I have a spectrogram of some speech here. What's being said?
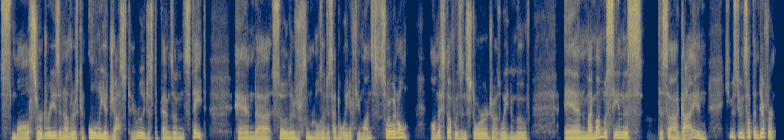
small surgeries and others can only adjust. It really just depends on the state. And uh, so there's some rules. I just had to wait a few months. So I went home all my stuff was in storage. I was waiting to move, and my mom was seeing this this uh, guy, and he was doing something different.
